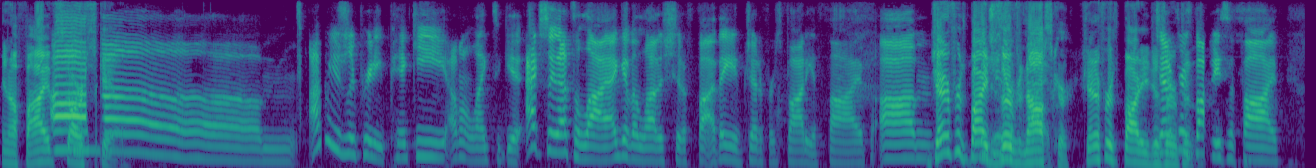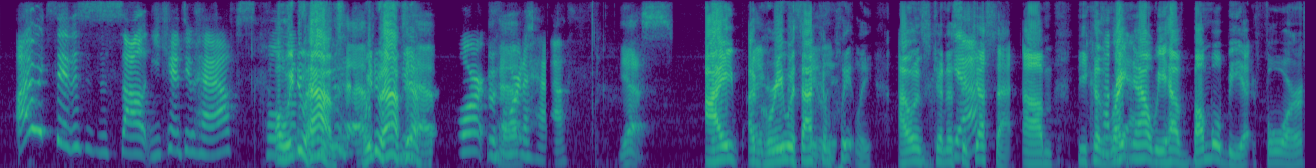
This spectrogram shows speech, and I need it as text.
in a five star scale? Um, I'm usually pretty picky. I don't like to get. Actually, that's a lie. I give a lot of shit a five. I gave Jennifer's Body a five. Um, Jennifer's body which is a deserves an. Oscar. Jennifer's body deserves Jennifer's an. Body's a five. I would say this is a solid. You can't do halves. Whole Oh, we do numbers? halves. We do halves, You yeah. have- Four, do four and a halves. half. Yes. I I agree agree with that completely. completely. I was gonna Yeah? suggest that um, because Hell right yeah. now we have Bumblebee at four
